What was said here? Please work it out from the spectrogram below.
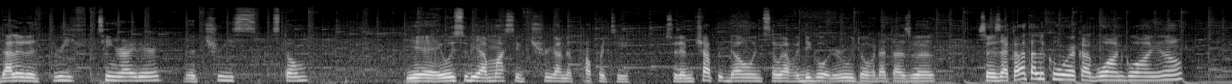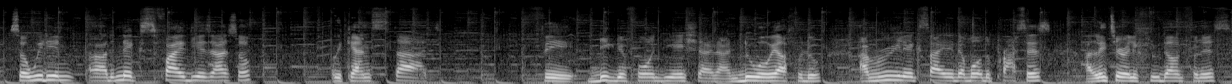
that little tree thing right there, the tree stump. Yeah, it used to be a massive tree on the property. So them chop it down, so we have to dig out the root over that as well. So it's like a lot of little work I go on, go on, you know. So within uh, the next five years or so, we can start to dig the foundation and do what we have to do. I'm really excited about the process. I literally flew down for this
